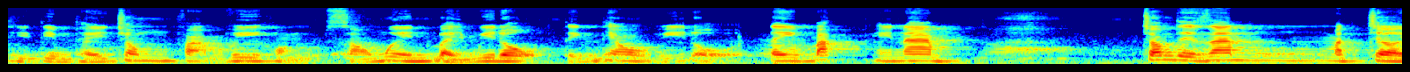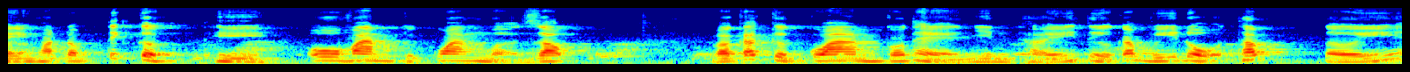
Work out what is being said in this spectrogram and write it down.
thì tìm thấy trong phạm vi khoảng 60 đến 70 độ, tính theo vĩ độ Tây Bắc hay Nam. Trong thời gian mặt trời hoạt động tích cực thì oval cực quang mở rộng. Và các cực quang có thể nhìn thấy từ các vĩ độ thấp tới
